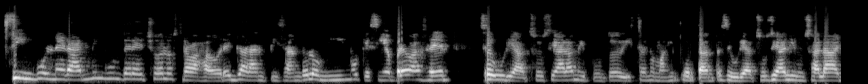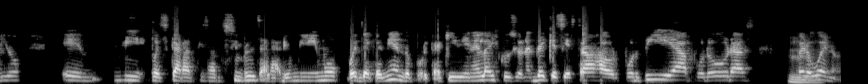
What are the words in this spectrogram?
sin vulnerar ningún derecho de los trabajadores, garantizando lo mínimo que siempre va a ser seguridad social, a mi punto de vista es lo más importante, seguridad social y un salario, eh, pues garantizando siempre el salario mínimo, pues dependiendo, porque aquí vienen las discusiones de que si es trabajador por día, por horas, pero bueno,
